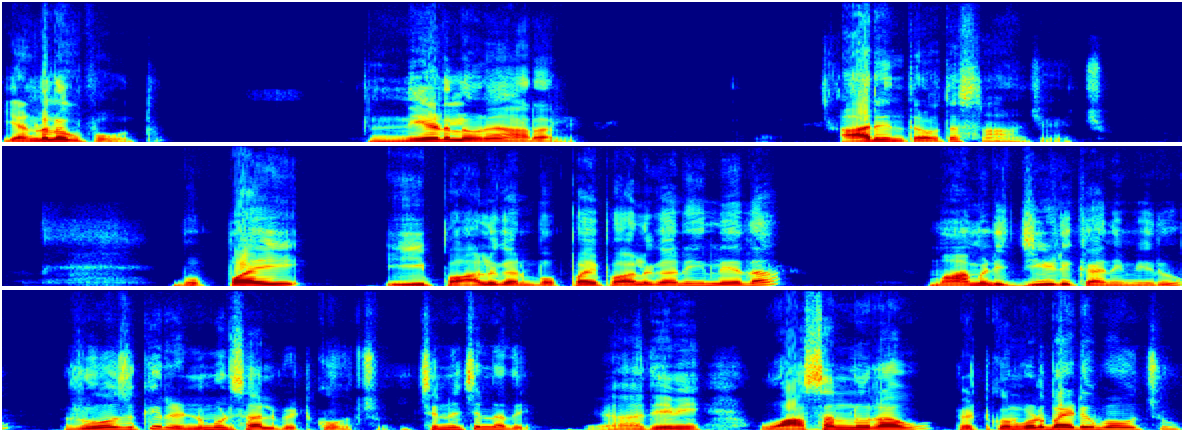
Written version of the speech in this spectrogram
ఎండలోకి పోవద్దు. నీడలోనే ఆరాలి. ఆరిన తర్వాత స్నానం చేయొచ్చు. బొప్పాయి ఈ పాలు కానీ బొప్పాయి పాలు కానీ లేదా మామిడి జీడి కానీ మీరు రోజుకి రెండు మూడు సార్లు పెట్టుకోవచ్చు. చిన్న చిన్నది. అదేమి వాసనలు రావు పెట్టుకొని కూడా బయటకు పోవచ్చు.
